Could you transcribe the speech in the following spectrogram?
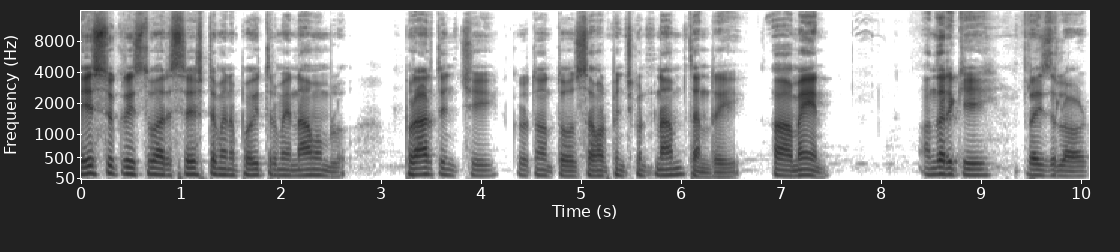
యేసుక్రీస్తు వారి శ్రేష్టమైన పవిత్రమైన నామంలో ప్రార్థించి కృతంతో సమర్పించుకుంటున్నాం తండ్రి. ఆమెన్. అందరికీ ప్రైజ్ లార్డ్.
